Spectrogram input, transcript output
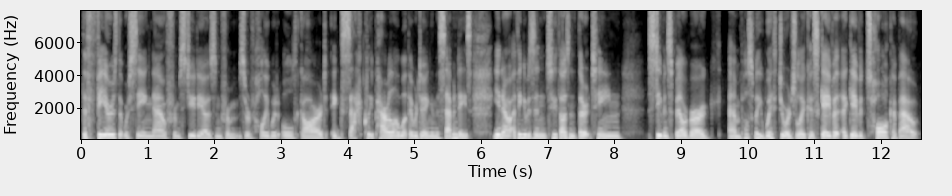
the fears that we're seeing now from studios and from sort of Hollywood old guard exactly parallel what they were doing in the 70s. You know, I think it was in 2013 Steven Spielberg, um, possibly with George Lucas, gave a gave a talk about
